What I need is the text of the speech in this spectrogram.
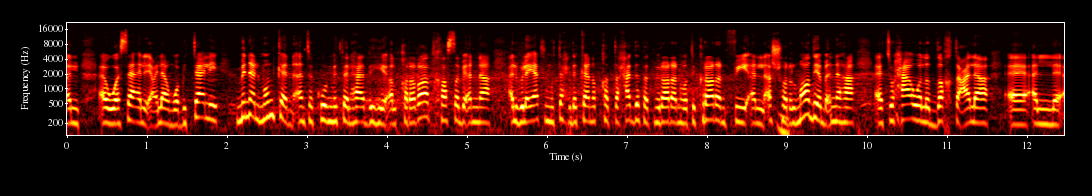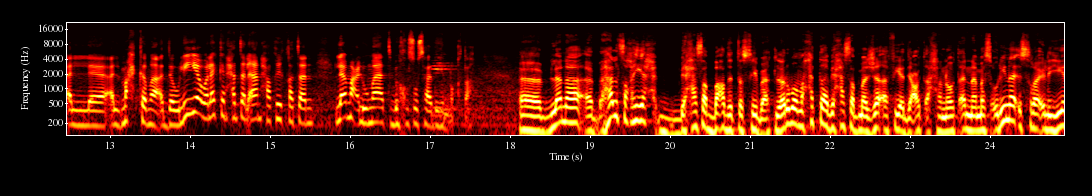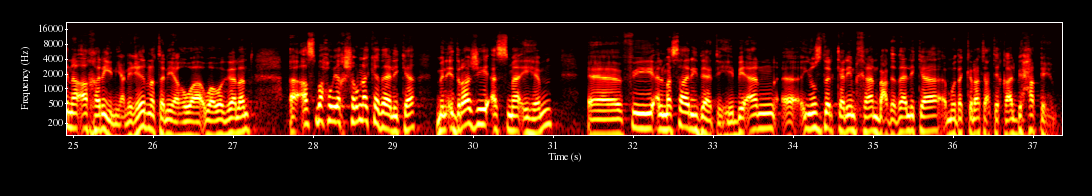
لوسائل الإعلام. وبالتالي من الممكن أن تكون مثل هذه القرارات خاصة بأن الولايات المتحدة كانت قد تحدثت مرارا وتكرارا في الأشهر الماضية بأنها تحاول الضغط على المحكمة الدولية ولكن حتى الآن حقيقة لا معلومات بخصوص هذه النقطة. لنا هل صحيح بحسب بعض التسريبات لربما حتى بحسب ما جاء في يد أحرنوت أن مسؤولين إسرائيليين آخرين يعني غير نتنياهو وجالنت أه، أصبحوا يخشون كذلك من إدراج أسمائهم في المسار ذاته بأن يصدر كريم خان بعد ذلك مذكرات اعتقال بحقهم.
